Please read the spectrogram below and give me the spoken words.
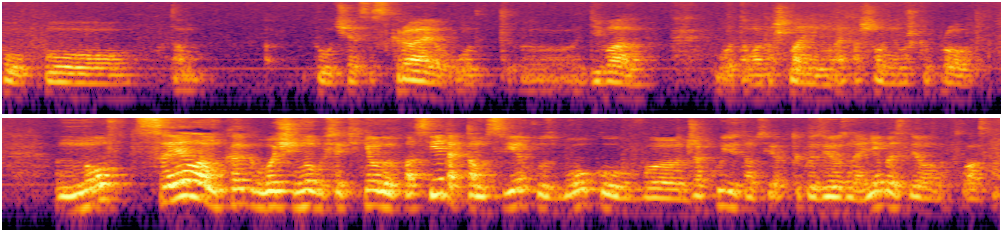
по, по получается, с краю от э, диванов. Вот, там отошла, отошел немножко провод. Но в целом, как бы, очень много всяких неоновых подсветок, там сверху, сбоку, в джакузи, там сверху такое звездное небо сделано, классно.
